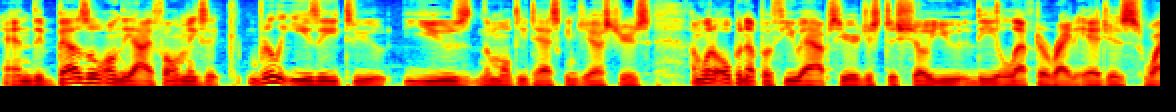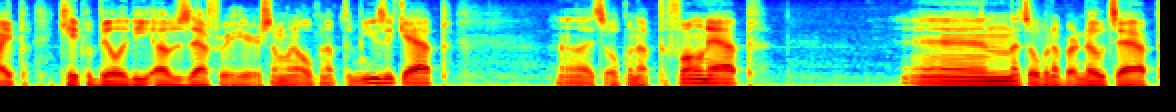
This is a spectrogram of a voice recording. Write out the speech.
And the bezel on the iPhone makes it really easy to use the multitasking gestures. I'm going to open up a few apps here just to show you the left or right edges swipe capability of Zephyr here. So I'm going to open up the music app. Uh, let's open up the phone app. And let's open up our notes app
